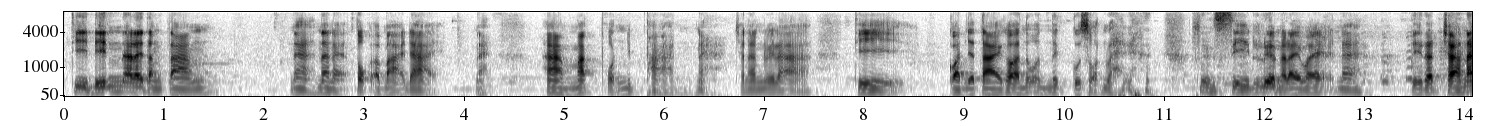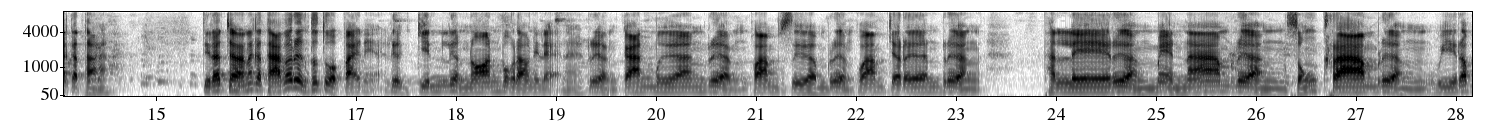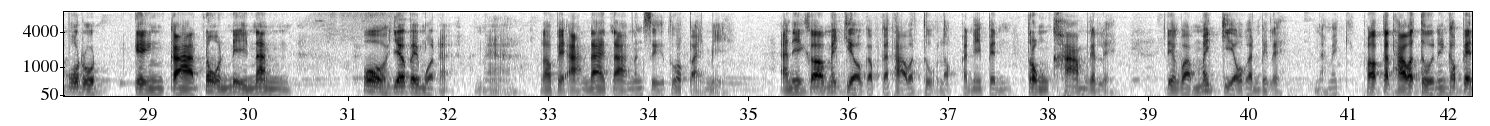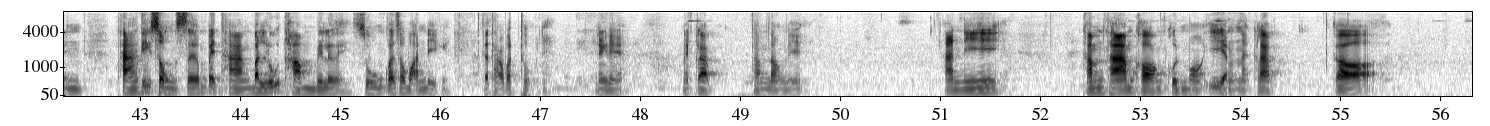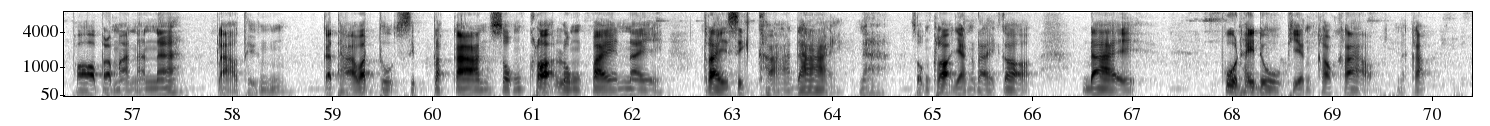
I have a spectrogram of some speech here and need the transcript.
ที่ดินอะไรต่างๆนะนั่นแหละตกอบายได้นะห้ามมรรคผลนิพพานนะฉะนั้นเวลาที่ ก่อนจะตายก็อนุนึกกุศลไว้เรื่งศีลเรื่องอะไรไว้นะติรัชานกถาติรัชานกถาก็เรื่องทั่วๆไปเนี่ยเรื่องกินเรื่องนอนพวกเรานี่แหละนะเรื่องการเมือง เรื่องความเสื่อม เรื่องความเจริญ เรื่องทะเลเรื่องแม่น้ำเรื่องสงคราม เรื่องวีรบุรุษเก่งกาจโน่นนี่นั่น โอ้ เยอะไปหมดอะนะเราไปอ่านได้ตามหนังสือทั่วไปมี อันนี้ก็ไม่เกี่ยวกับกถาวัตถุหรอก อันนี้เป็นตรงข้ามกันเลย เรียกว่าไม่เกี่ยวกันไปเลยนะเพราะกถาวัตถุนี่เขาเป็นทางที่ส่งเสริมไปทางบรรลุธรรมไปเลย สูงกว่าสวรรค์อีกกถาวัตถุเนี่ยอย่างนี้นะครับทำนองนี้ อันนี้คำถามของคุณหมอเอี้ยงนะครับ ก็พอประมาณนั้นนะ กล่าวถึงกถาวัตถุ 10 ประการสงเคราะห์ลงไปในไตรสิกขาได้นะ สงเคราะห์อย่างไรก็ได้พูดให้ดูเพียงคร่าวๆนะครับ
